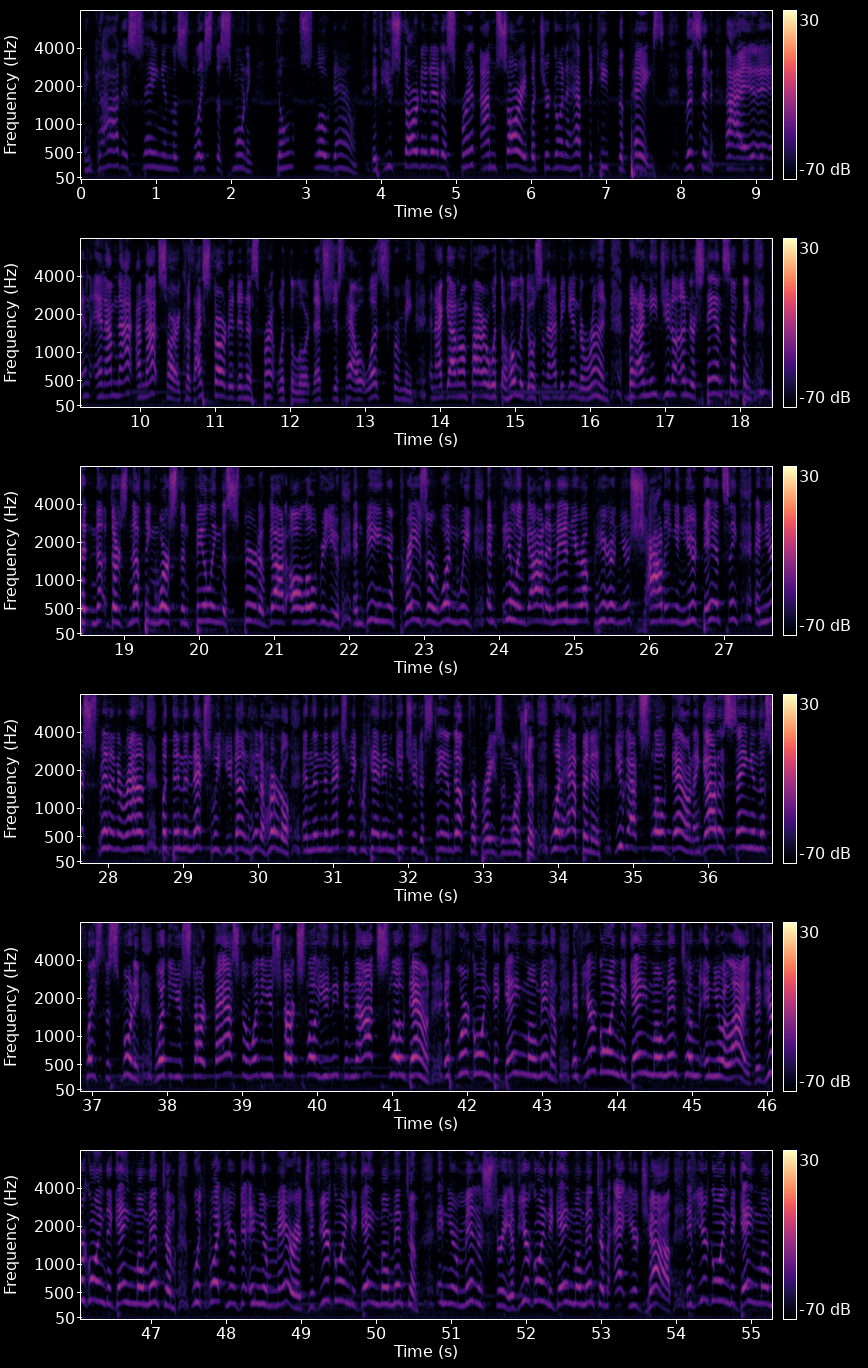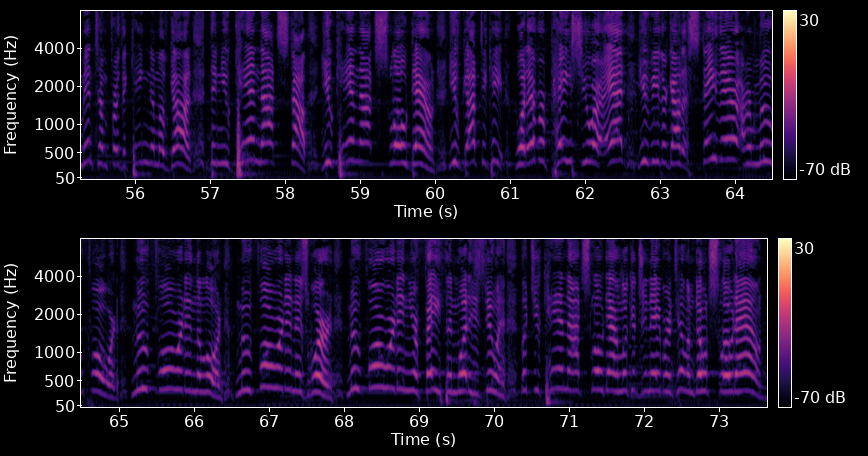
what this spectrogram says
And God is saying in this place this morning, don't slow down. If you started at a sprint, I'm sorry, but you're going to have to keep the pace. Listen, I, and, and I'm not I'm not sorry because I started in a sprint with the Lord. That's just how it was for me. And I got on fire with the Holy Ghost and I began to run. But I need you to understand something that no, there's nothing worse than feeling the Spirit of God all over you and being a praiser one week and feeling God and man, you're up here and you're shouting and you're dancing and you're spinning around. But then the next week you done hit a hurdle and then the next week we can't even get you to stand up for praise and worship. What happened is you got slowed down and God is saying in this place this morning, whether you start fast or whether you start slow, you need to not slow down. If we're going to gain momentum, if you're going to gain momentum in your life, if you're going to gain momentum with what you're in your marriage, if you're going to gain momentum in your ministry, if you're going to gain momentum at your job, if you're going to gain momentum for the kingdom of God, then you cannot stop. You cannot slow down. You've got to keep whatever pace you are at, you've either got to stay there or move forward. Move forward in the Lord. Move forward in His Word. Move forward in your faith in what He's doing. But you cannot slow down. Look at your neighbor and tell him, don't slow down.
